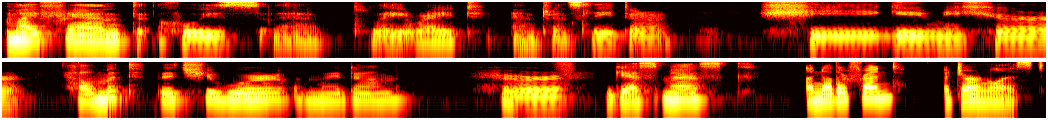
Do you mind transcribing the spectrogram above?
My friend, who is a playwright and translator, she gave me her helmet that she wore on Maidan, her gas mask. Another friend, a journalist,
